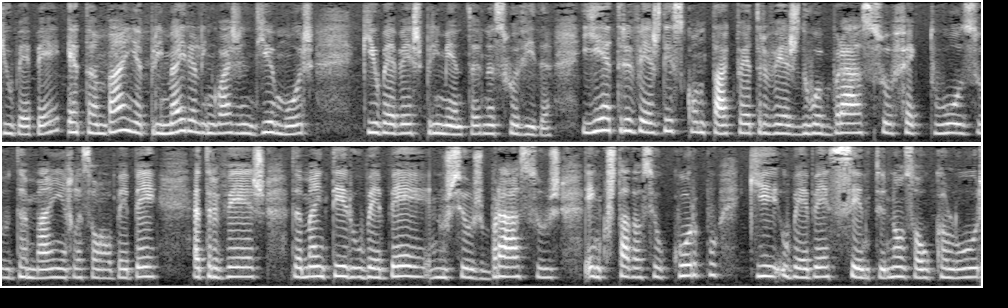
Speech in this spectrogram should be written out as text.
e o bebê é também a primeira linguagem de amor que o bebê experimenta na sua vida. E é através desse contacto, é através do abraço afetuoso da mãe em relação ao bebê, através da mãe ter o bebê nos seus braços, encostado ao seu corpo, que o bebê sente não só o calor,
